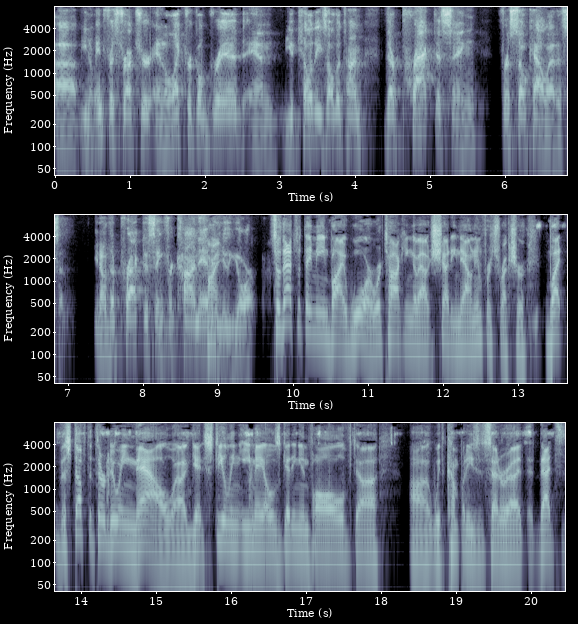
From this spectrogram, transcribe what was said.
uh, you know infrastructure and electrical grid and utilities all the time. They're practicing for SoCal Edison. You know, they're practicing for Con Ed right. in New York. So that's what they mean by war. We're talking about shutting down infrastructure, but the stuff that they're doing now, uh, get stealing emails, getting involved uh, uh, with companies, et cetera. That's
